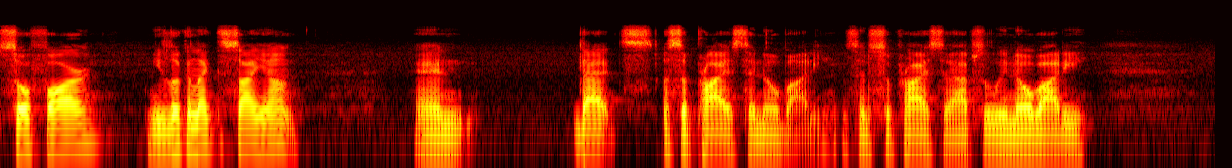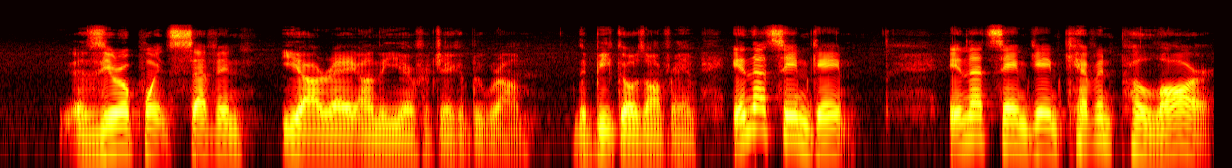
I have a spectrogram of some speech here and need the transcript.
so far he's looking like the Cy Young, and that's a surprise to nobody. It's a surprise to absolutely nobody. A 0.7 ERA on the year for Jacob DeGrom. The beat goes on for him. In that same game, in that same game, Kevin Pillar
